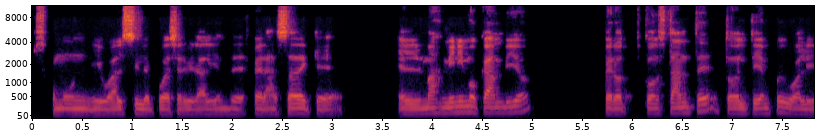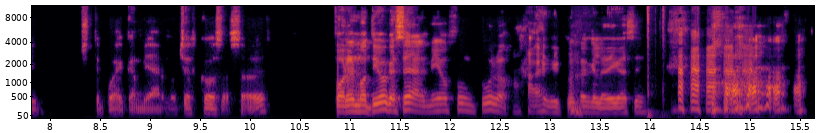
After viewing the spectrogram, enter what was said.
es como un, igual sí le puede servir a alguien de esperanza de que el más mínimo cambio pero constante todo el tiempo, igual y pues, te puede cambiar muchas cosas, ¿sabes? Por el motivo que sea, el mío fue un culo. Disculpen que le diga así.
